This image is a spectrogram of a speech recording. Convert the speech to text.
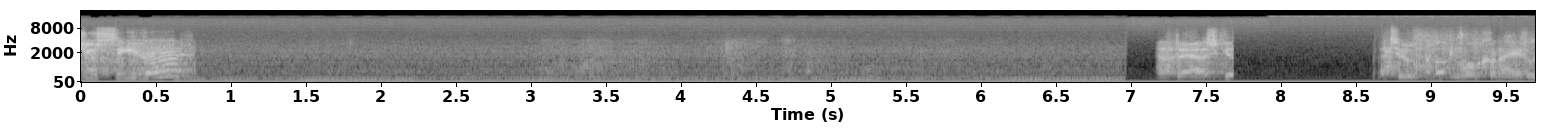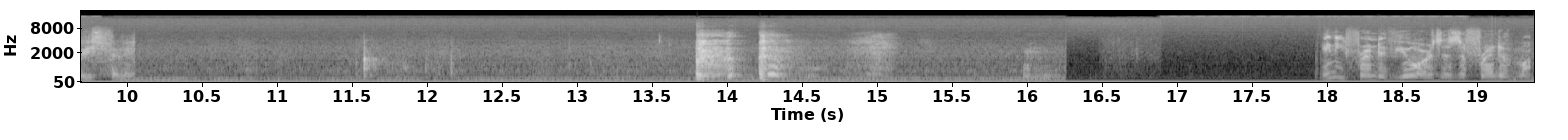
Did you see that? I have to ask you too. Well, could I at least finish? Any friend of yours is a friend of mine.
